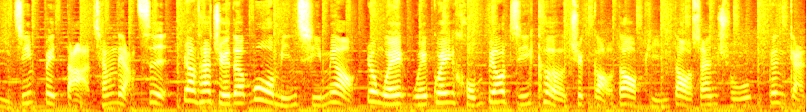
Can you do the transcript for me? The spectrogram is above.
已经被打枪两次，让他觉得莫名其妙，认为违规红标即可，却搞到频道删除，更感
